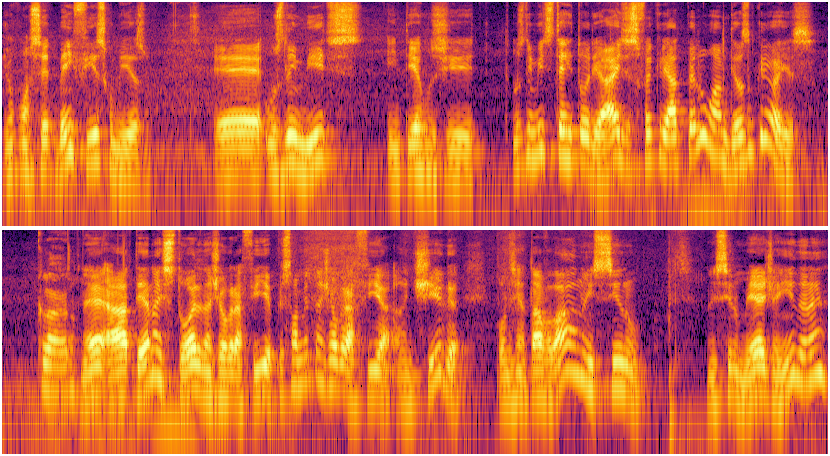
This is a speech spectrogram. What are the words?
de um conceito bem físico mesmo. É, os limites em termos de... Os limites territoriais, isso foi criado pelo homem. Deus não criou isso. Claro. Né? Até na história, na geografia, principalmente na geografia antiga, quando a gente estava lá no ensino, no ensino médio ainda, né?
